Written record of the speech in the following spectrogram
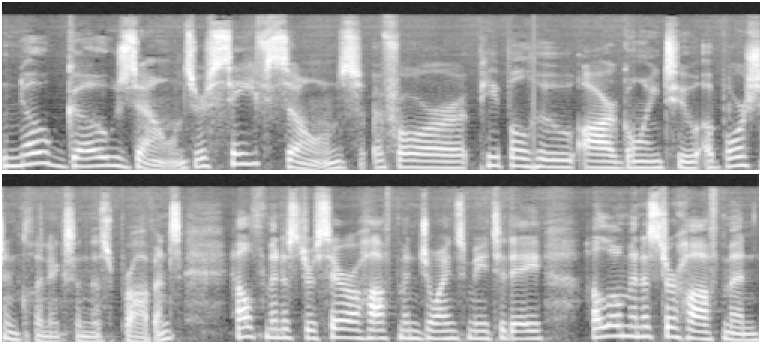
no go zones or safe zones for people who are going to abortion clinics in this province. Health Minister Sarah Hoffman joins me today. Hello, Minister Hoffman.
